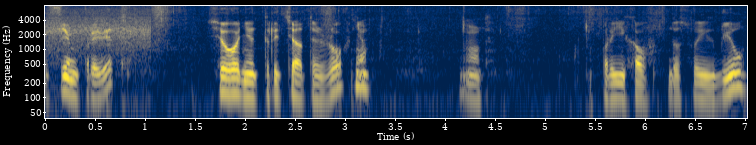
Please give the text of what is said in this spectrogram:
Всім привіт! Сьогодні 30 жовтня. От. Приїхав до своїх біл.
